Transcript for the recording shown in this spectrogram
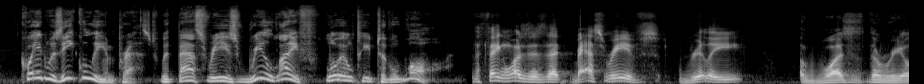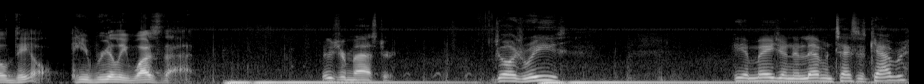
Quaid was equally impressed with Bass Reeves' real life loyalty to the law. The thing was is that Bass Reeves really was the real deal. He really was that. Who's your master? George Reeves. He a major in 11 Texas Cavalry.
